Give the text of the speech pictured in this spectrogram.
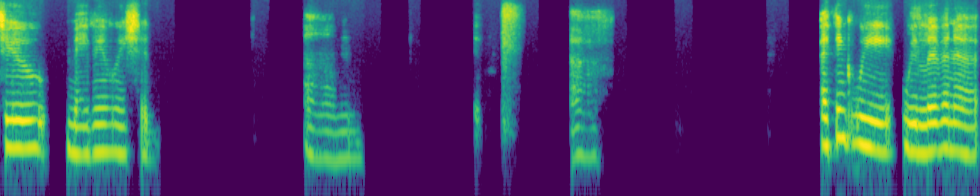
too, maybe we should, um, uh, I think we, we live in a,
